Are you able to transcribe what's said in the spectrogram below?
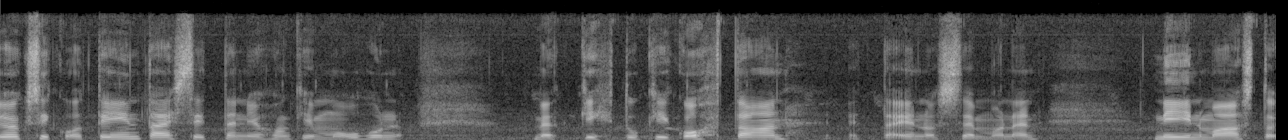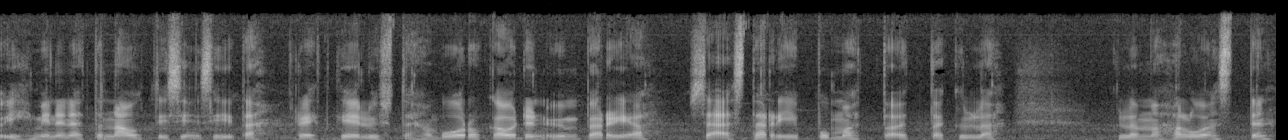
yöksi kotiin tai sitten johonkin muuhun mökkitukikohtaan, että en ole semmoinen niin maastoihminen, että nauttisin siitä retkeilystähän vuorokauden ympäri ja säästä riippumatta, että kyllä, kyllä mä haluan sitten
